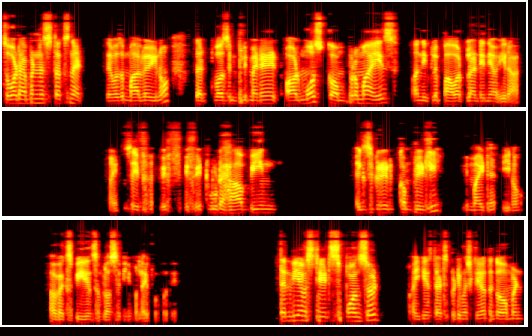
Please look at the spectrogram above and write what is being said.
So what happened in Stuxnet? There was a malware, you know, that was implemented almost compromise a nuclear power plant in your Iran. Right. So if if if it would have been executed completely, we might you know have experienced some loss of human life over there. Then we have state sponsored. I guess that's pretty much clear. The government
